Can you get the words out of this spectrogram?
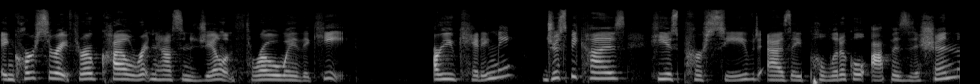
incarcerate, throw Kyle Rittenhouse into jail and throw away the key. Are you kidding me? Just because he is perceived as a political opposition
